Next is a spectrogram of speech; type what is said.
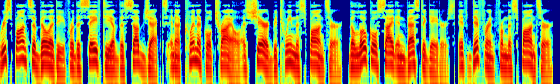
Responsibility for the safety of the subjects in a clinical trial is shared between the sponsor, the local site investigators if different from the sponsor,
